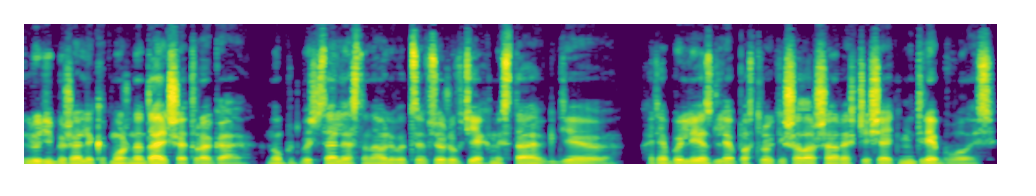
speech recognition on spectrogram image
Люди бежали как можно дальше от врага, но предпочитали останавливаться все же в тех местах, где хотя бы лес для постройки шалаша расчищать не требовалось.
